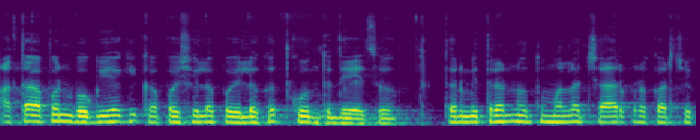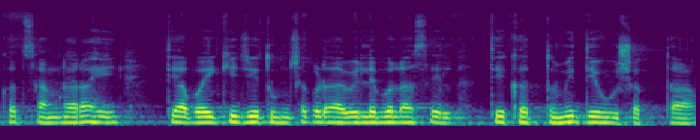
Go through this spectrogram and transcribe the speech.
आता आपण बघूया की कपाशीला पहिलं खत कोणतं द्यायचं? तर मित्रांनो तुम्हाला चार प्रकारचे खत सांगणार आहे. त्यापैकी जे तुमच्याकडे अवेलेबल असेल ते खत तुम्ही देऊ शकता.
